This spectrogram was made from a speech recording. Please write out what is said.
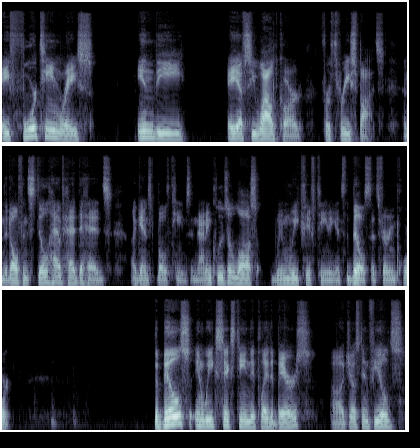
a four team race in the AFC wild card for three spots. And the Dolphins still have head to heads against both teams. And that includes a loss win week 15 against the Bills. That's very important. The Bills in week 16, they play the Bears. Uh, Justin Fields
